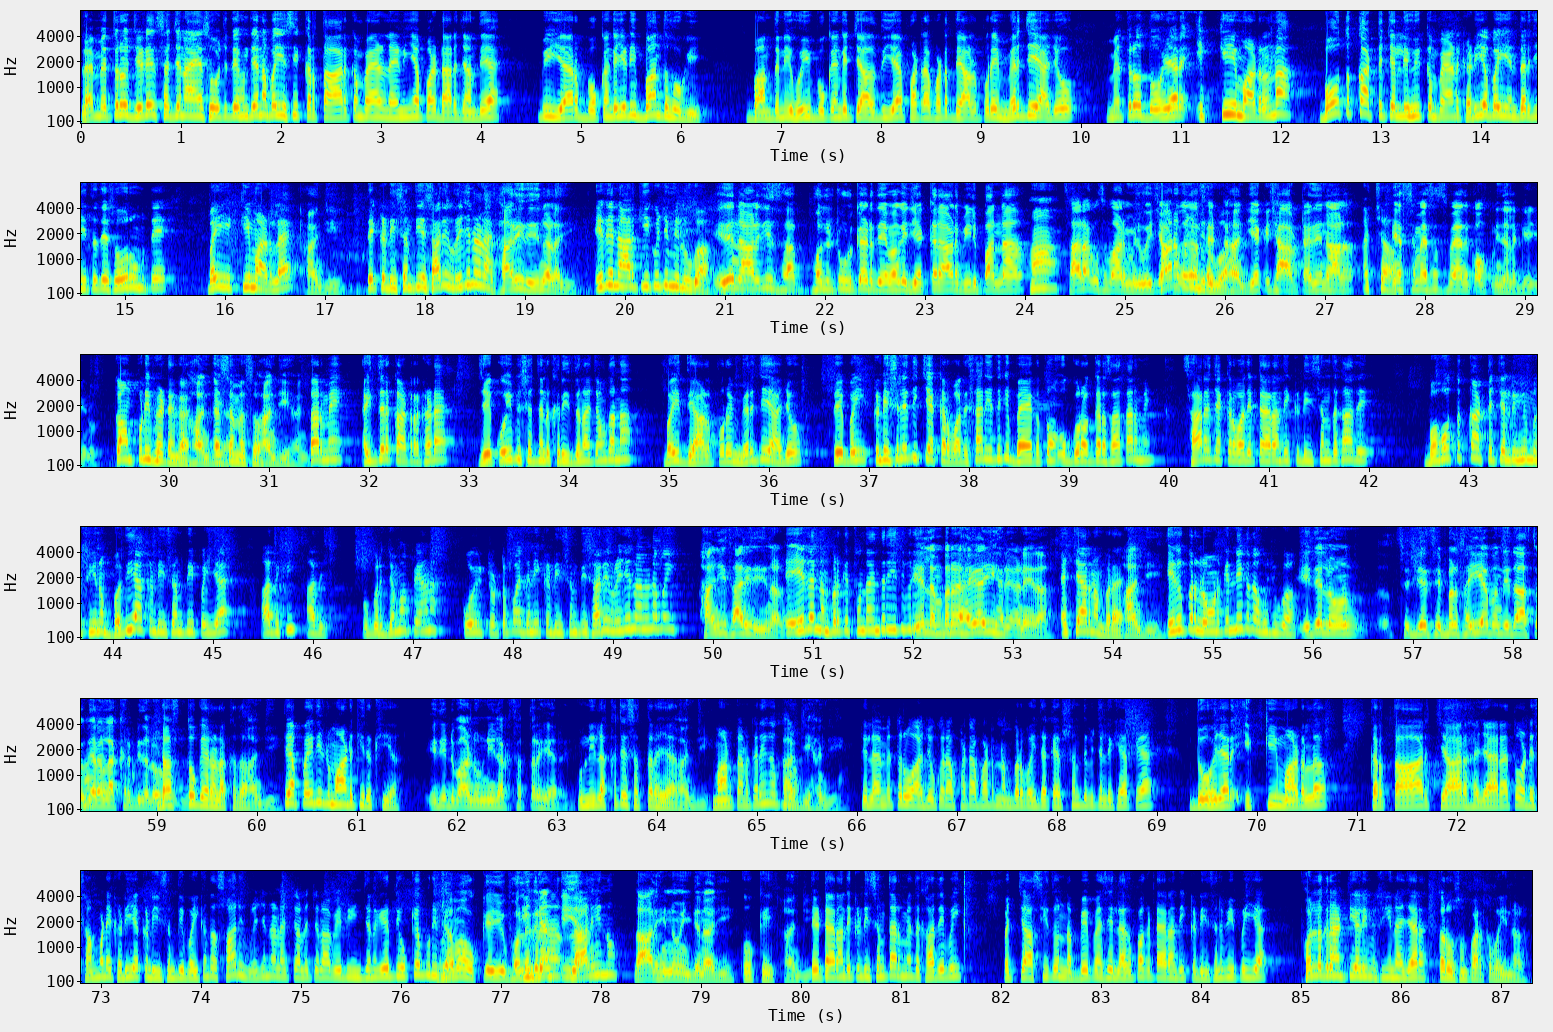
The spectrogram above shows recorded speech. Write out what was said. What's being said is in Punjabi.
ਲੈ ਮਿੱਤਰੋ, ਜਿਹੜੇ ਸੱਜਣ ਆਏ ਸੋਚਦੇ ਹੁੰਦੇ ਆ ਨਾ ਬਈ ਅਸੀਂ ਕਰਤਾਰ ਕੰਬਾਈਨ ਲੈਣੀ ਆ ਪਰ ਡਰ ਜਾਂਦੇ ਆ ਵੀ ਯਾਰ ਬੁਕਿੰਗ ਜਿਹੜੀ ਬੰਦ ਹੋ ਗਈ। ਬੰਦ ਨਹੀਂ ਹੋਈ, ਬੁਕਿੰਗ ਚੱਲਦੀ ਆ, ਫਟਾਫਟ ਦਿਆਲਪੁਰੇ ਮਿਰਜੇ ਆ ਜਾਓ। ਮਿੱਤਰੋ 2021 ਮਾਡਲ ਨਾ ਬਹੁਤ ਘੱਟ ਚੱਲੀ ਹੋਈ ਕੰਬਾਈਨ ਖੜੀ ਆ ਬਈ ਇੰਦਰਜੀਤ ਦੇ ਸ਼ੋਰੂਮ ਤੇ। ਬਈ 21 ਮਾਡਲ ਹੈ। ਹਾਂਜੀ। ਤੇ ਕੰਡੀਸ਼ਨ ਦੀ ਇਹ ਸਾਰੀ ਓਰੀਜਨਲ ਹੈ? ਸਾਰੀ ਰੀਜਨਲ ਆ ਜੀ। ਇਹਦੇ ਨਾਲ ਕੀ ਕੁਝ ਮਿਲੂਗਾ? ਇਹਦੇ ਨਾਲ ਜੀ ਫੁੱਲ ਟੂਲ ਕਿਟ ਦੇਵਾਂਗੇ ਜੈਕ ਰਾੜ ਵੀਲ ਪਾਨਾ ਹਾਂ। ਸਾਰਾ ਕੁਝ ਸਮਾਨ ਮਿਲੂਗਾ ਜੀ ਸਾਰਾ ਕੁਝ ਦਾ ਸੈੱਟ ਮਿਲੂਗਾ। ਹਾਂਜੀ ਇੱਕ ਸ਼ਾਫਟ ਇਹਦੇ ਨਾਲ। ਅੱਛਾ। ਐਸਐਮਐਸ ਸਮੈਦ ਕੰਪਨੀ ਦਾ ਲੱਗਿਆ ਜੀ ਇਹਨੂੰ। ਕੰਪਨੀ ਫਿਟਿੰਗ ਹੈ ਹਾਂਜੀ, ਐਸਐਮਐਸ ਹਾਂਜੀ, ਹਾਂਜੀ। ਧਰਮੇ ਇੱਧਰ ਕਟਰ ਖੜਾ ਹੈ। ਜੇ ਕੋਈ ਵੀ ਸੱਜਣ ਖਰੀਦਣਾ ਚਾਹੁੰਦਾ ਨਾ ਬਈ ਦਿਆਲਪੁਰੇ ਮਿਰਜੇ ਆ ਜਾਓ ਤੇ ਬਈ ਕੰਡੀਸ਼ਨ ਇਹਦੀ ਚੈੱਕ ਕਰਵਾ ਦੇ। ਸਾਰੀ ਇਹਦੇ ਕਿ ਬੈਕ ਤੋਂ ਉਗਰ ਅਗਰ ਸਾ ਧਰਮੇ। ਸਾਰਾ ਚੈੱਕ ਕਰਵਾ ਦੇ ਟਾਇਰਾਂ ਦੀ ਕੰਡੀਸ਼ਨ ਦਿਖਾ ਦੇ। ਬਹੁਤ ਘੱਟ ਚੱਲੀ ਹੋਈ ਮਸ਼ੀਨ ਵਧੀਆ ਕੰਡੀਸ਼ਨ ਦੀ ਪਈ ਹੈ। ਆ ਦੇਖੀ ਆ ਦੇ ਉਗਰ ਜਮਾ ਪਿਆ ਨਾ ਕੋਈ ਟੁੱਟ ਭੱਜ ਨਹੀਂ ਕੰਡੀਸ਼ਨ ਦੀ ਸਾਰੀ ਓਰੀਜਨਲ ਨਾ ਬਈ? ਹਾਂਜੀ ਸਾਰੀ ਰੀਜਨਲ ਇਹ- ਇਹਦਾ ਨੰਬਰ ਕਿੱਥੋਂ ਦਾ ਇੰਦਰਜੀਤ ਵੀਰੇ? ਇਹ ਨੰਬਰ ਹੈਗਾ ਜੀ ਹਰਿਆਣੇ ਦਾ। ਐਚਆਰ ਨੰਬਰ ਹੈ। ਹਾਂਜੀ। ਇਹਦੇ ਉੱਪਰ ਲੋਨ ਕਿੰਨੇ ਕੁ ਦਾ ਹੋ ਜਾਊਗਾ? ਇਹਦੇ ਲੋਨ ਜੇ ਸਿਬਲ ਸਹੀ ਆ ਬੰਦੇ 10 ਤੋਂ 11 ਲੱਖ ਰੁਪਏ ਦਾ ਲੋਨ 10 ਤੋਂ 11 ਲੱਖ ਦਾ। ਹਾਂਜੀ। ਤੇ ਆਪਾਂ ਇਹਦੀ ਡਿਮਾਂਡ ਕੀ ਰੱਖੀ ਆ? ਇਹਦੀ ਡਿਮਾਂਡ 19 ਲੱਖ 70 ਹਜ਼ਾਰ ਹੈ ਜੀ। 19 ਲੱਖ ਤੇ 70000 ਹਾਂਜੀ। ਮਾਨਤਾਨ ਕਰੇਗਾ ਪੂਰਾ? ਹਾਂਜੀ ਹਾਂਜੀ। ਤੇ ਲੈ ਮਿੱਤਰੋ ਆਜੋ ਕਰਾ ਫਟਾਫਟ ਨੰਬਰ ਬਾਈ ਦਾ ਕੈਪਸ਼ਨ ਦੇ ਵਿੱਚ ਲਿਖਿਆ ਪਿਆ। 2021 ਮਾਡਲ ਕਰਤਾਰ 4000 ਹੈ ਤੁਹਾਡੇ ਸਾਹਮਣੇ ਖੜੀ ਹੈ ਕੰਡੀਸ਼ਨ ਦੀ ਬਾਈ ਕਹਿੰਦਾ ਸਾਰੀ ਓਰੀਜਨਲ ਹੈ ਚੱਲ ਚਲਾਵੇ ਦੀ ਇੰਜਨ ਗੇਅਰ ਦੀ ਓਕੇ ਪੂਰੀ ਜਮਾ ਓਕੇ ਜੀ ਫੁੱਲ ਗਾਰੰਟੀ ਆ। ਲਾਲ ਹੀ ਨੂੰ ਨਾਲ ਹੀ ਨੂੰ ਇੰਜਨ ਆ ਜੀ। ਓਕੇ ਤੇ ਟਾਇਰਾਂ ਦੀ ਕੰਡੀਸ਼ਨ ਧਰਮੇ ਦਿਖਾ ਦੇ ਬਾਈ 85 ਤੋਂ 90 ਪੈਸੇ ਲਗਭਗ ਟਾਇਰਾਂ ਦੀ ਕੰਡੀਸ਼ਨ ਵੀ ਪਈ ਆ ਫੁੱਲ ਗਾਰੰਟੀ ਵਾਲੀ ਮਸ਼ੀਨ ਹੈ ਯਾਰ ਕਰੋ ਸੰਪਰਕ ਬਾਈ ਨਾਲ।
